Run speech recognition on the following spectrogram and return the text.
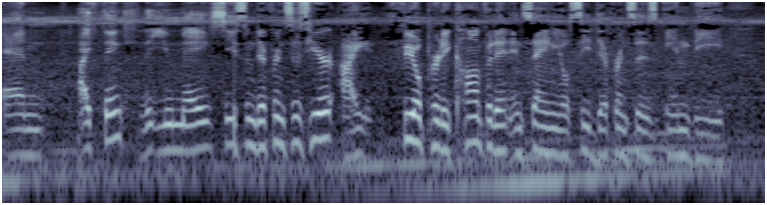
and I think that you may see some differences here. I feel pretty confident in saying you'll see differences in the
